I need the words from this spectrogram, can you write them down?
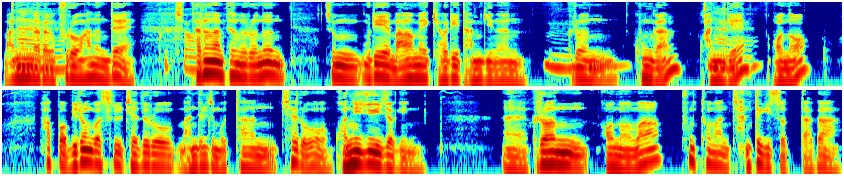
많은 네. 나라가 부러워하는데 그쵸. 다른 한편으로는 좀 우리의 마음의 결이 담기는 음. 그런 공간, 관계, 네. 언어, 화법 이런 것을 제대로 만들지 못한 채로 권위주의적인 에, 예, 그런 언어와 풍토만 잔뜩 있었다가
